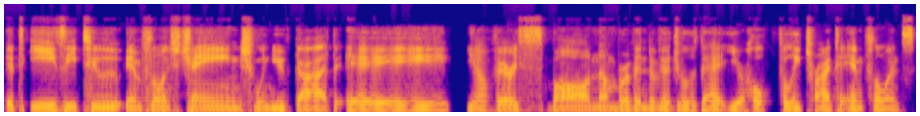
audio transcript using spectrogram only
it's easy to influence change when you've got a you know very small number of individuals that you're hopefully trying to influence.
